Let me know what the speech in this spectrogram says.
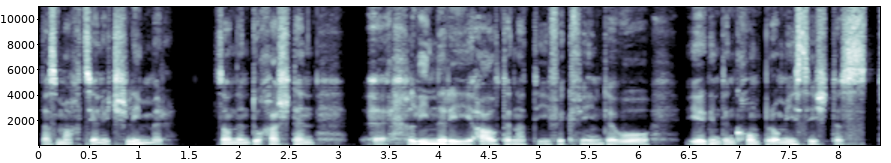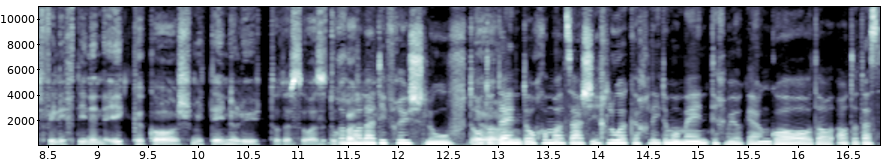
das macht es ja nicht schlimmer. Sondern du kannst dann äh, kleinere Alternativen finden, wo irgendein Kompromiss ist, dass du vielleicht in eine Ecke gehst mit diesen Leuten oder so. Also du oder mal an die frische Luft. Ja. Oder dann doch einmal sagst, ich schaue ein bisschen den Moment, ich würde gerne gehen. Oder, oder das,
